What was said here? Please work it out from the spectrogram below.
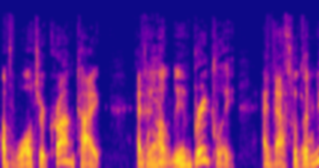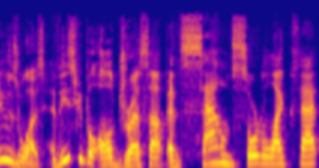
of Walter Cronkite and yeah. Huntley and Brinkley, and that's what the news was. And these people all dress up and sound sort of like that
